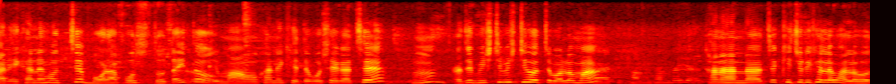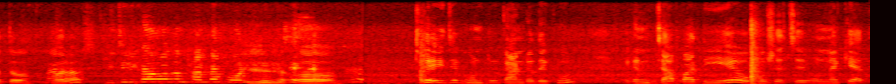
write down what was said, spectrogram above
আর এখানে হচ্ছে বড়া পোস্ত তাই তো? মা ওখানে খেতে বসে গেছে। হুম? আজকে বৃষ্টি বৃষ্টি হচ্ছে বলো মা। হ্যাঁ, ঠান্ডা ঠান্ডা ঠান্ডা আছে খিচুড়ি খেলে ভালো হতো বলো। খিচুড়ি খাওয়ার মতন ঠান্ডা পড়ে ও। এই যে ঘন্টুর কাণ্ড দেখুন এখানে চাপা দিয়ে ও বসেছে। ওর নাকি এত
